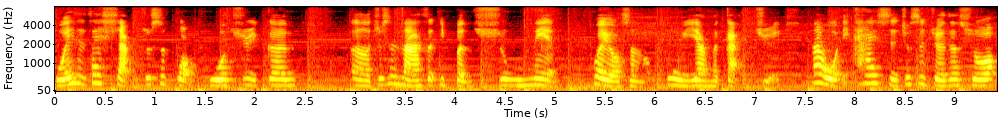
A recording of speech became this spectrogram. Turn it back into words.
我一直在想，就是广播剧跟呃，就是拿着一本书念，会有什么不一样的感觉？那我一开始就是觉得说，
